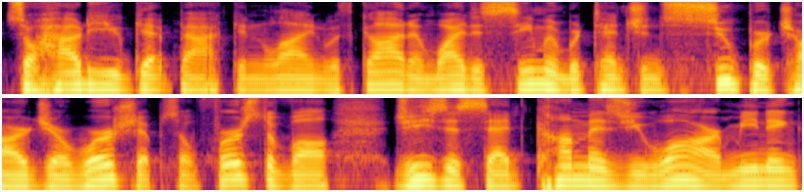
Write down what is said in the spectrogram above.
So, how do you get back in line with God? And why does semen retention supercharge your worship? So, first of all, Jesus said, Come as you are, meaning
